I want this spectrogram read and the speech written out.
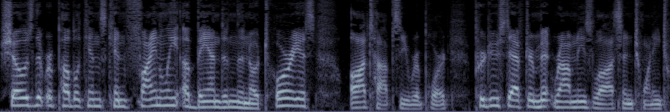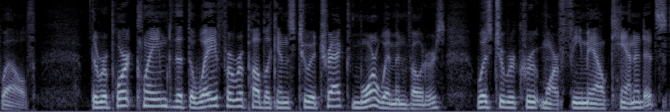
shows that Republicans can finally abandon the notorious autopsy report produced after Mitt Romney's loss in 2012. The report claimed that the way for Republicans to attract more women voters was to recruit more female candidates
